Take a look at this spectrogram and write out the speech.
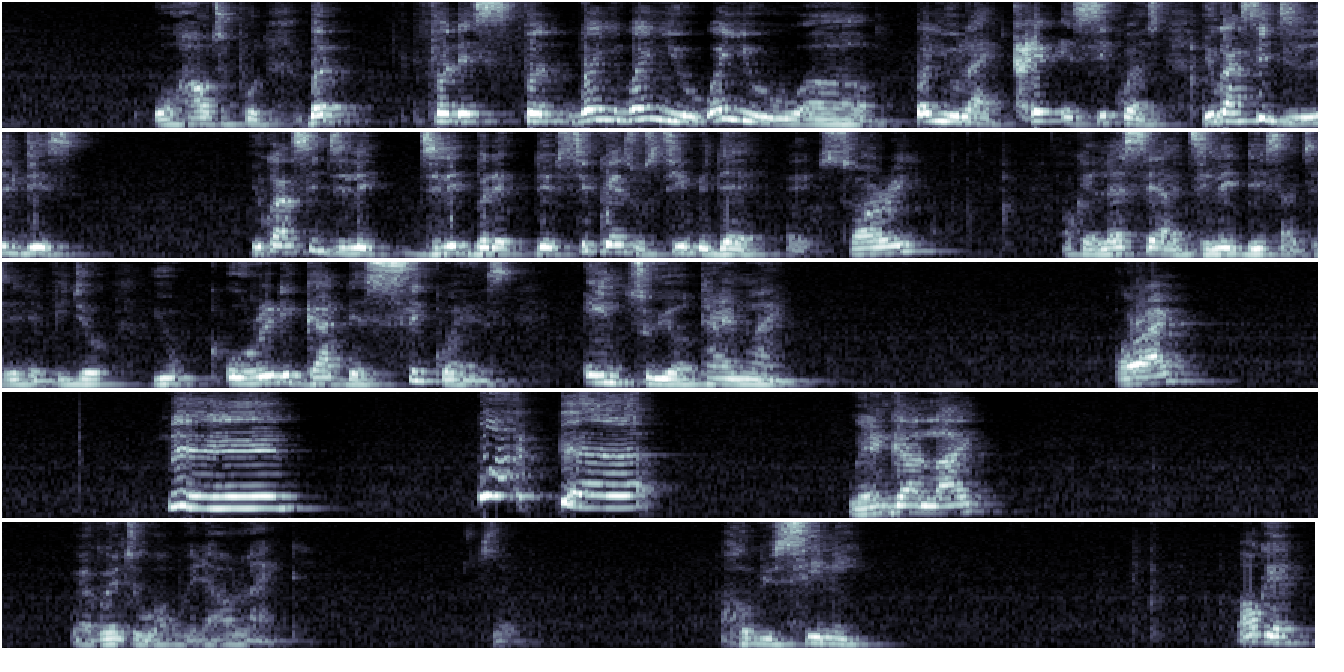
or how to put but for this for when when you when you uh when you like create a sequence you can still delete this. You can see delete delete but the, the sequence will still be there. Hey, sorry. Okay let's say i delete this i delete the video. You already got the sequence into your timeline. All right? Man what the? We ain't got light. We're going to work without light. So i hope you see me. Okay.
